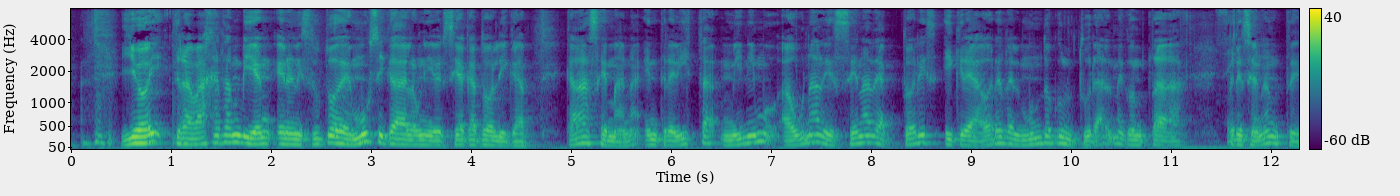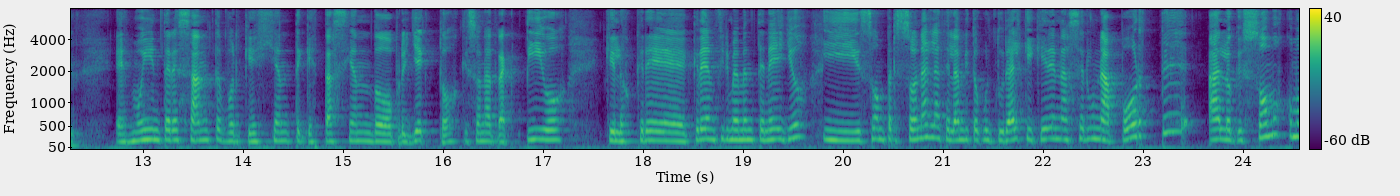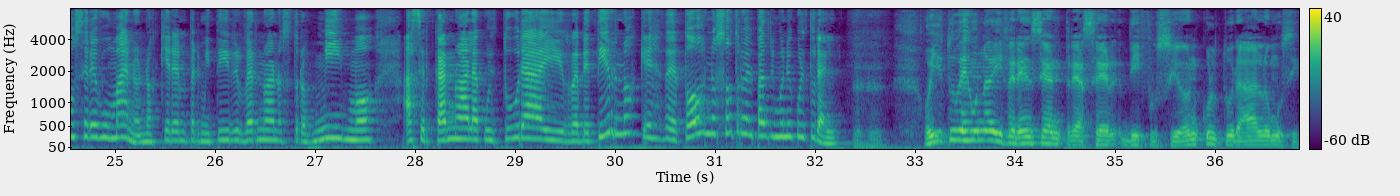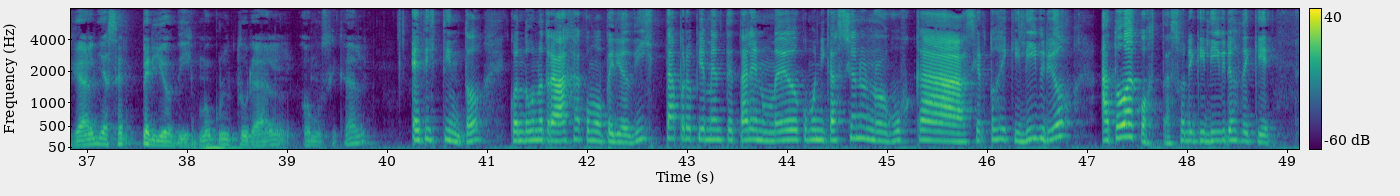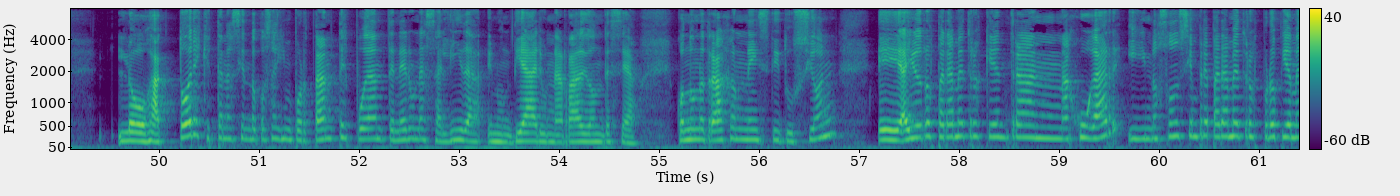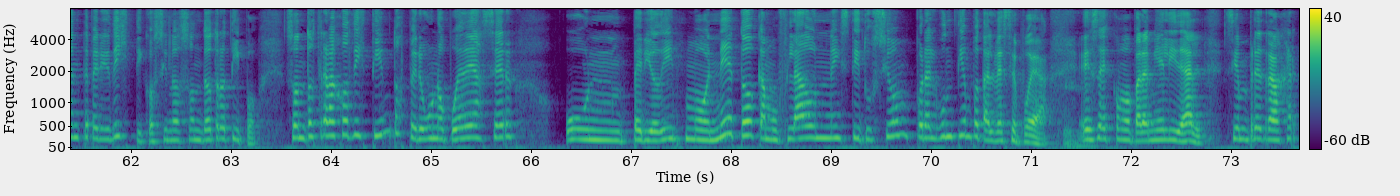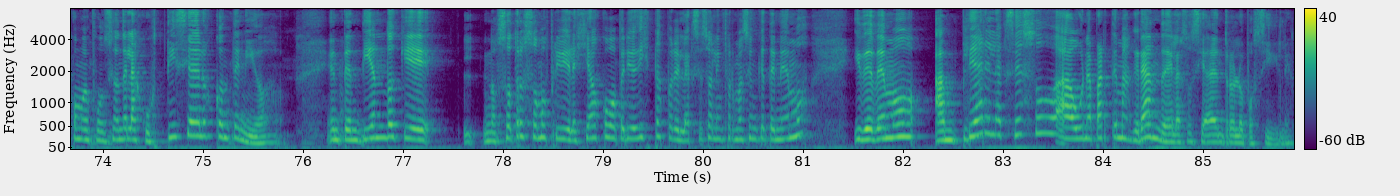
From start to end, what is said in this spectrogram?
Y hoy trabaja también en el Instituto de Música de la Universidad Católica. Cada semana entrevista mínimo a una decena de actores y creadores del mundo cultural, me contaba. Impresionante. Es muy interesante porque es gente que está haciendo proyectos que son atractivos que los cree, creen firmemente en ellos y son personas, las del ámbito cultural, que quieren hacer un aporte a lo que somos como seres humanos, nos quieren permitir vernos a nosotros mismos, acercarnos a la cultura y repetirnos que es de todos nosotros el patrimonio cultural. Oye, ¿tú ves una diferencia entre hacer difusión cultural o musical y hacer periodismo cultural o musical? Es distinto. Cuando uno trabaja como periodista propiamente tal en un medio de comunicación, uno busca ciertos equilibrios a toda costa. Son equilibrios de que los actores que están haciendo cosas importantes puedan tener una salida en un diario, una radio, donde sea. Cuando uno trabaja en una institución, eh, hay otros parámetros que entran a jugar y no son siempre parámetros propiamente periodísticos, sino son de otro tipo. Son dos trabajos distintos, pero uno puede hacer un periodismo neto camuflado en una institución, por algún tiempo tal vez se pueda. Ese es como para mí el ideal, siempre trabajar como en función de la justicia de los contenidos, entendiendo que nosotros somos privilegiados como periodistas por el acceso a la información que tenemos y debemos ampliar el acceso a una parte más grande de la sociedad dentro de lo posible.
